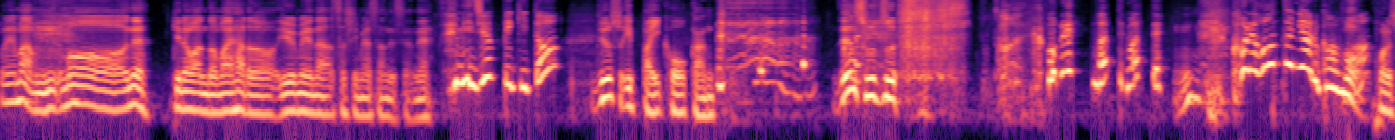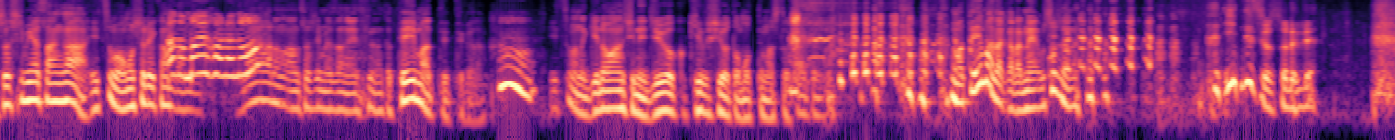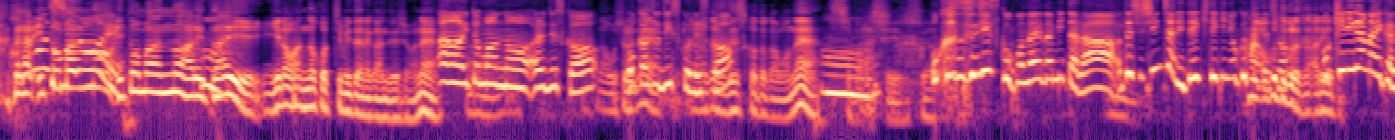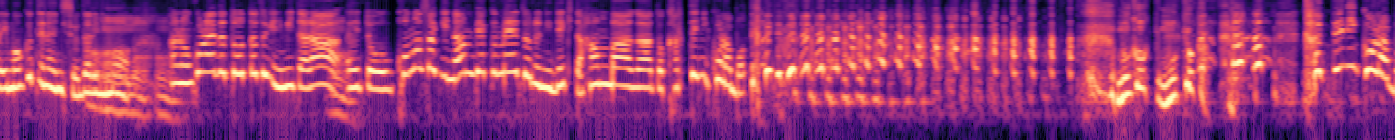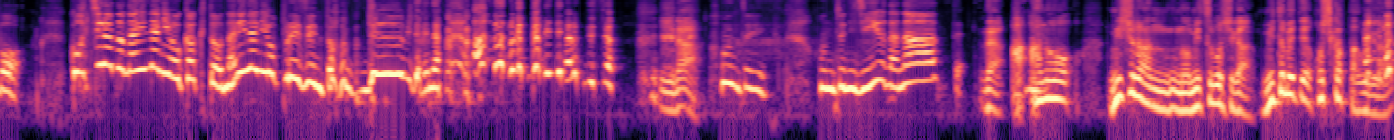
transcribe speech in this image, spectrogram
これまあ、もうね、宜野湾の前原の有名な刺身屋さんですよね。セミ10匹と、ジュース1杯交換って。全数通。こ れ、待って待って。これ本当にある看も板うこれ刺身屋さんがいつも面白い看板。あの前原の？前原のあの刺身屋さんがなんかテーマって言ってからうん。いつもの宜野湾市に10億寄付しようと思ってますとか まあテーマだからね嘘じゃない。いいんですよそれでだから糸満の糸満のあれ対宜野湾のこっちみたいな感じでしょうね。ああ、糸満の、あれですか？ね。おかずディスコですか？おかずディスコとかもねうん。素晴らしいですよ。おかずディスコこの間見たら、私、しんちゃんに定期的に送ってたでしょ、はい送ってくれもうキリがないから今送ってないんですよ、誰にも。あの、この間通った時に見たら、うん。えっと、この先何百メートルにできたハンバーガーと勝手にコラボって書いてて、無許可。勝手にコラボ。こちらと何々を書くと何々をプレゼント、ドゥーみたいな、あのが書いてあるんですよ。いいな本当に、本当に自由だなーって。ねああのミシュランの三つ星が認めて欲しかったふりだろ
